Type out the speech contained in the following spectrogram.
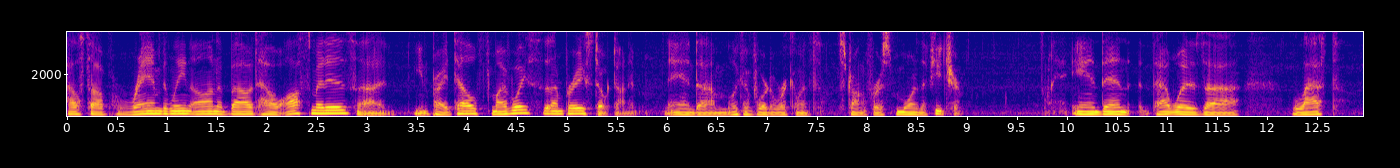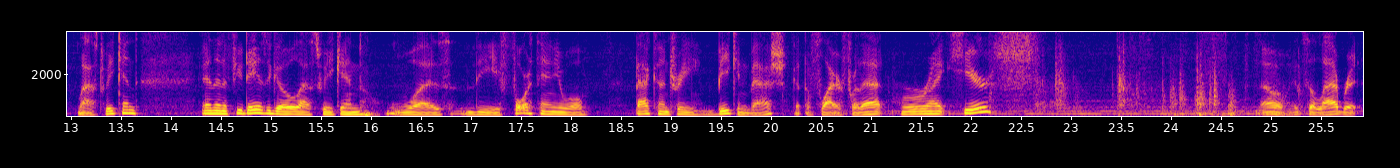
I'll stop rambling on about how awesome it is. Uh, you can probably tell from my voice that I'm pretty stoked on it, and I'm looking forward to working with Strong First more in the future. And then that was uh, last last weekend, and then a few days ago, last weekend was the fourth annual Backcountry Beacon Bash. Got the flyer for that right here. Oh, it's elaborate.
